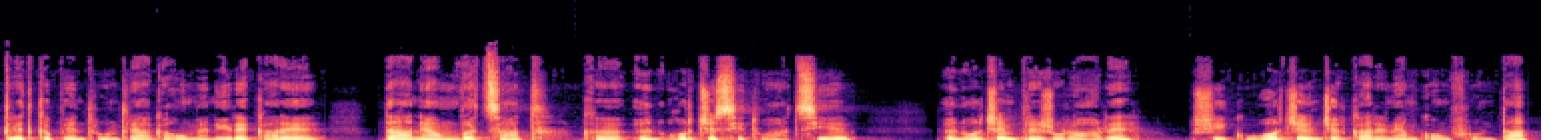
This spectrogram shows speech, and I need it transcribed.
Cred că pentru întreaga omenire, care, da, ne-a învățat că în orice situație, în orice împrejurare și cu orice încercare ne-am confruntat,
